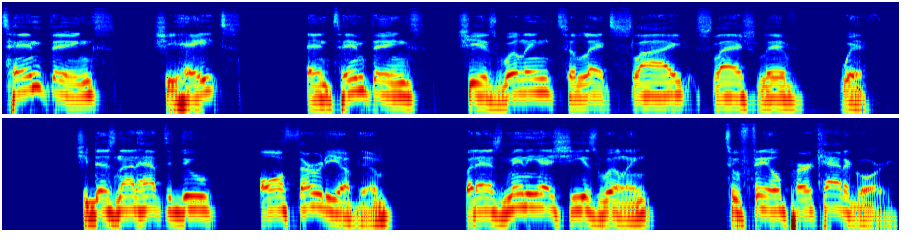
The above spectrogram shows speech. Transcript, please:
10 things she hates, and 10 things she is willing to let slide slash live with. She does not have to do all 30 of them, but as many as she is willing to fill per category.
